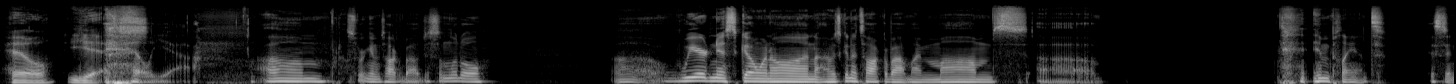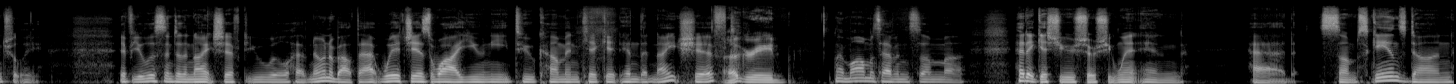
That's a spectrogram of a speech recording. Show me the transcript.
Hell yes. Hell yeah. Um, what else we're we gonna talk about? Just some little uh, weirdness going on. I was gonna talk about my mom's uh, implant, essentially. If you listen to the night shift, you will have known about that, which is why you need to come and kick it in the night shift Agreed. my mom was having some uh, headache issues, so she went and had some scans done,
